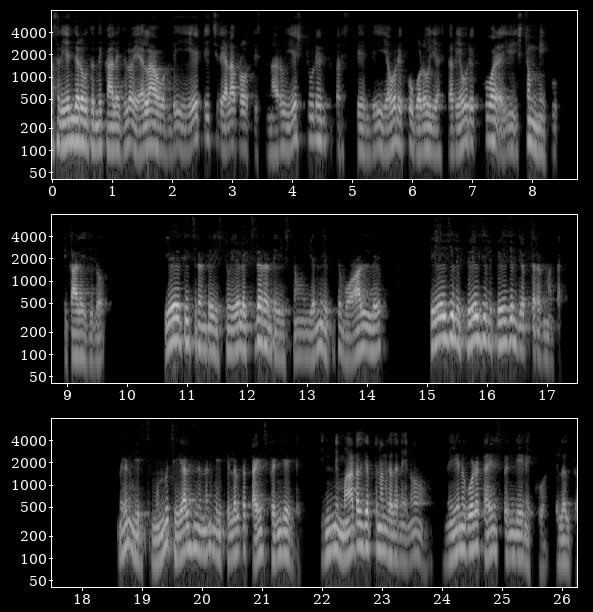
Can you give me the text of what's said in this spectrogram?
అసలు ఏం జరుగుతుంది కాలేజీలో? ఎలా ఉంది? ఏ టీచర్ ఎలా ప్రవర్తిస్తున్నారు? ఏ స్టూడెంట్ పరిస్థితి ఏంది? ఎవరు ఎక్కువ గొడవ చేస్తారు ఎవరు ఎక్కువ ఇష్టం మీకు ఈ కాలేజీలో? ఏ టీచర్ అంటే ఇష్టం? ఏ లెక్చరర్ అంటే ఇష్టం? ఇవన్నీ ఎత్తితే వాళ్ళే పేజీలు, పేజీలు, పేజీలు చెప్తారనమాట. అందుకని మీరు ముందు చేయాల్సింది ఏంటంటే మీ పిల్లలతో టైం స్పెండ్ చేయండి ఇన్ని మాటలు చెప్తున్నాను కదా నేను. నేను కూడా టైం స్పెండ్ చేయను ఎక్కువ పిల్లలతో.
